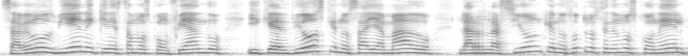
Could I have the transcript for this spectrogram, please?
sabemos bien en quién estamos confiando y que el Dios que nos ha llamado, la relación que nosotros tenemos con Él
